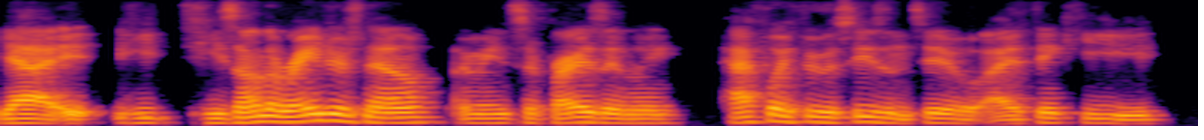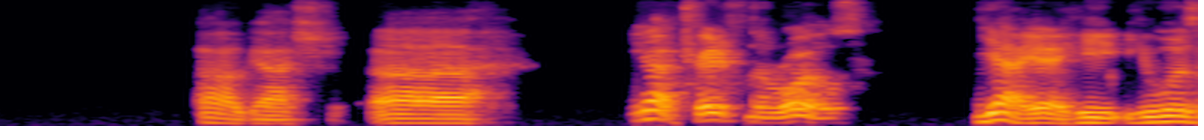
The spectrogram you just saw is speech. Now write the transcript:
yeah, it, he he's on the Rangers now. I mean, surprisingly, halfway through the season too. I think he, oh gosh, uh, You got traded from the Royals. Yeah, yeah, he he was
